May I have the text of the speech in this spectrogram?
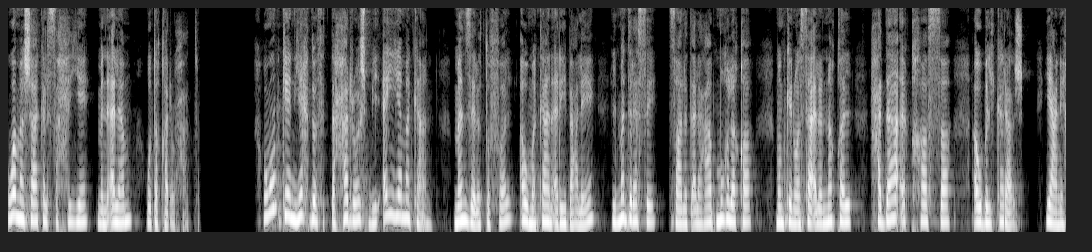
ومشاكل صحية من ألم وتقرحات. وممكن يحدث التحرش بأي مكان منزل الطفل أو مكان قريب عليه المدرسة صالة ألعاب مغلقة ممكن وسائل النقل حدائق خاصة أو بالكراج يعني 15%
